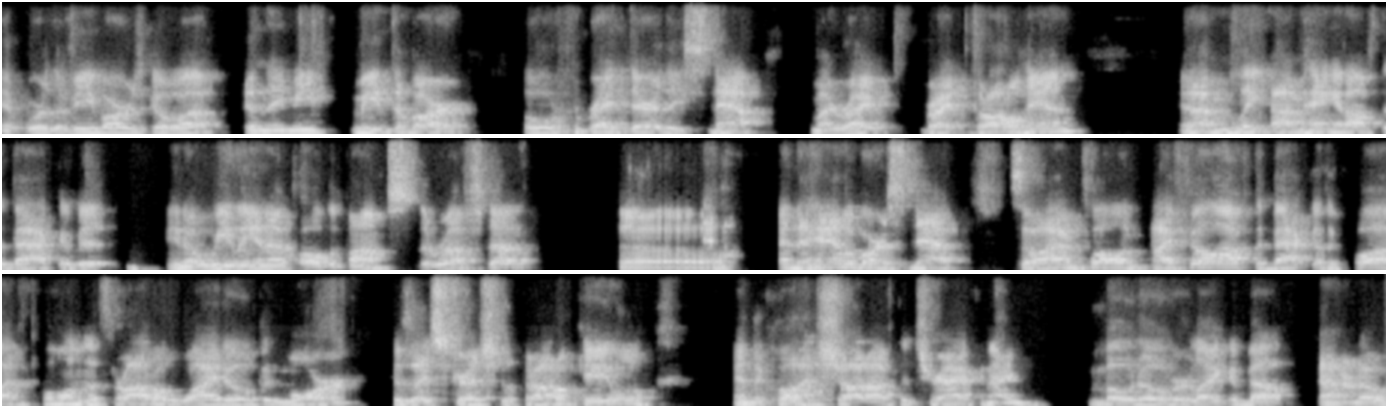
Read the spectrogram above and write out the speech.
at where the V bars go up and they meet meet the bar. Oh, right there, they snap my right right throttle hand, and I'm le- I'm hanging off the back of it, you know, wheeling up all the bumps, the rough stuff Uh, and the handlebar snapped. So I'm falling. I fell off the back of the quad, pulling the throttle wide open more because I stretched the throttle cable, and the quad Oh. shot off the track, and I mowed over like about I don't know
